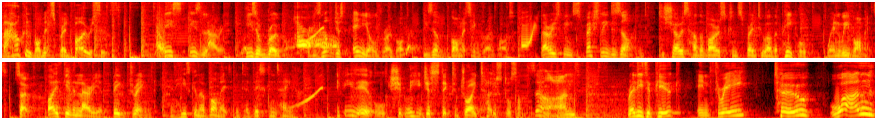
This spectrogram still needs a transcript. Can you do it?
But how can vomit spread viruses? This is Larry. He's a robot, but he's not just any old robot, he's a vomiting robot. Larry's been specially designed to show us how the virus can spread to other people when we vomit. So, I've given Larry a big drink, and he's gonna vomit into this container. If he's ill, shouldn't he just stick to dry toast or something? Xand. Ready to puke in three, two, one.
